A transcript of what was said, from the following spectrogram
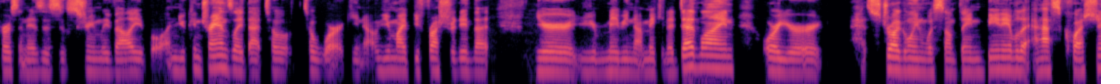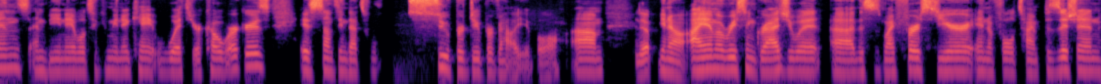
person is is extremely valuable. And you can translate that to, to work. You know, you might be frustrated that you're you're maybe not making a deadline or you're struggling with something being able to ask questions and being able to communicate with your coworkers is something that's super duper valuable. Um, yep. You know, I am a recent graduate. Uh, this is my first year in a full time position,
